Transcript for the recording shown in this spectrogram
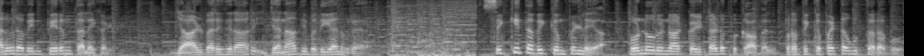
அனுரவின் பெரும் தலைகள். யாழ் வருகிறார் ஜனாதிபதி அனுர சிக்கி தவிக்கும் பிள்ளையார் தொண்ணூறு நாட்கள் தடுப்பு காவல் பிறப்பிக்கப்பட்ட உத்தரவு.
